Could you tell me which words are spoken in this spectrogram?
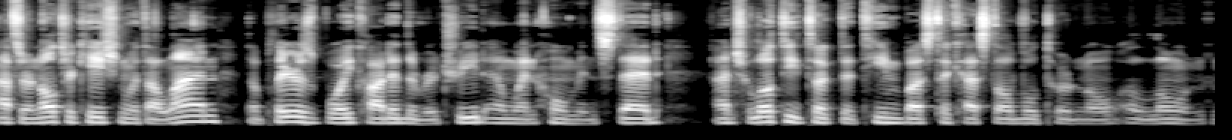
After an altercation with Allan, the players boycotted the retreat and went home instead. Ancelotti took the team bus to Castel Volturno alone.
